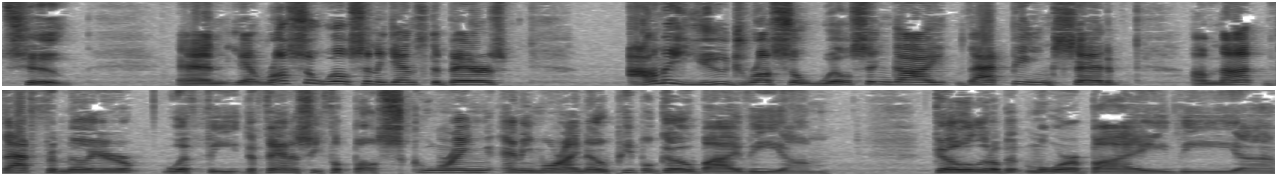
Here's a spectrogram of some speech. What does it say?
two. And yeah, Russell Wilson against the Bears. I'm a huge Russell Wilson guy. That being said, I'm not that familiar with the, the fantasy football scoring anymore. I know people go by the um, go a little bit more by the uh,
